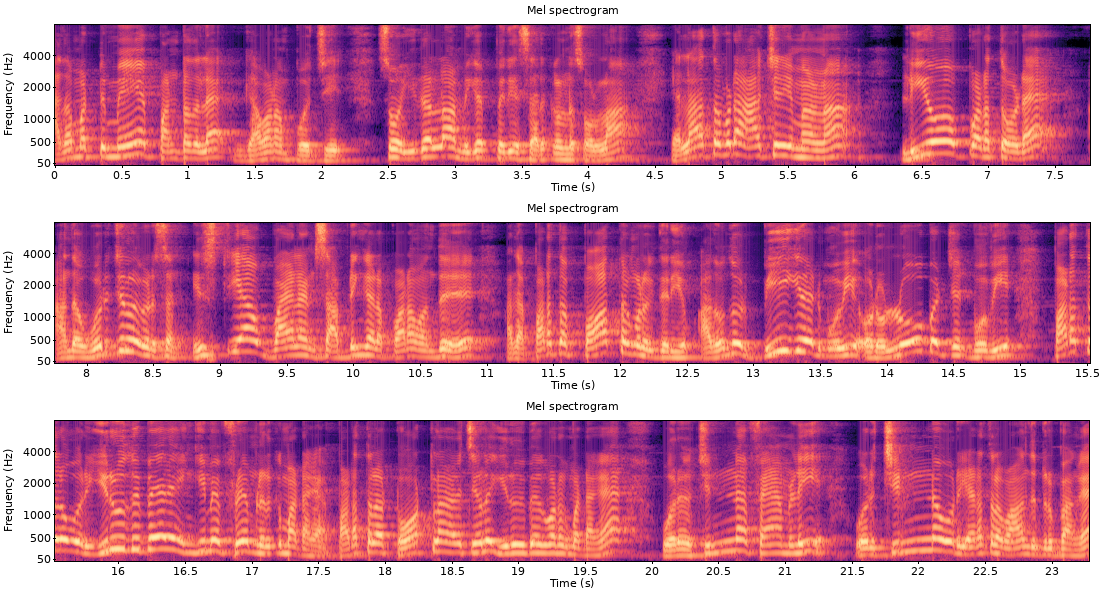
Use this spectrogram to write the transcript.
அதை மட்டுமே பண்ணுறதுல கவனம் போச்சு. ஸோ இதெல்லாம் மிகப்பெரிய சர்க்கிள்னு சொல்லலாம். எல்லாத்த விட ஆச்சரியம் என்னன்னா லியோ படத்தோட அந்த original version history of violence அப்படிங்கிற படம் வந்து அந்த படத்தை பார்த்தவங்களுக்கு தெரியும். அது வந்து ஒரு பி கிரேட் மூவி ஒரு லோ பட்ஜெட் மூவி படத்தில் ஒரு இருபது பேர் எங்கேயுமே ஃப்ரேமில் இருக்க மாட்டாங்க. படத்தில் டோட்டலாக நடிச்சவங்களும் இருபது பேர் கூட இருக்க மாட்டாங்க. ஒரு சின்ன ஃபேமிலி ஒரு சின்ன ஒரு இடத்துல வாழ்ந்துட்டு இருப்பாங்க.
